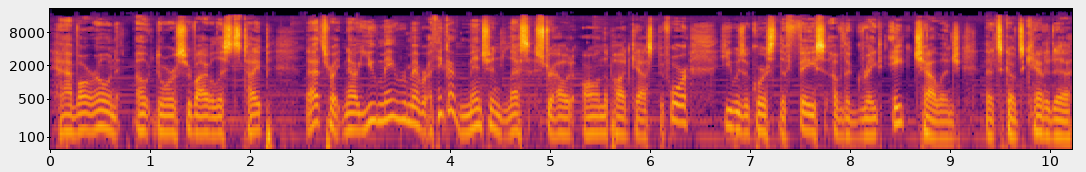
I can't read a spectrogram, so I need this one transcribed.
have our own outdoor survivalist type. That's right. Now you may remember, I think I've mentioned Les Stroud on the podcast before. He was, of course, the face of the Great Eight Challenge that Scouts Canada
